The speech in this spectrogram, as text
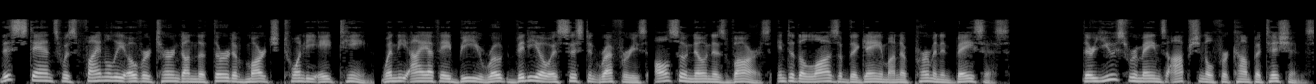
This stance was finally overturned on 3 March 2018, when the IFAB wrote video assistant referees also known as VARs into the laws of the game on a permanent basis. Their use remains optional for competitions.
